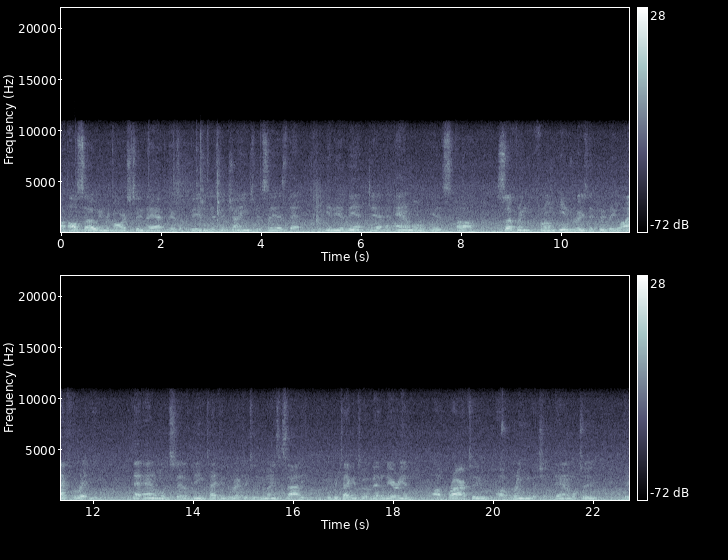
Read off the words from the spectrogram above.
Uh, also, in regards to that, there's a provision that's been changed that says that in the event that an animal is, uh, suffering from injuries that could be life-threatening, that that animal, instead of being taken directly to the Humane Society, would be taken to a veterinarian, uh, prior to, uh, bringing the, the animal to the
